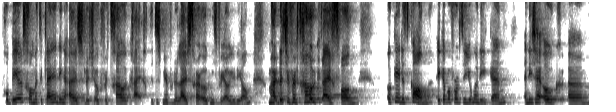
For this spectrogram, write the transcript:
probeer het gewoon met de kleine dingen uit, zodat je ook vertrouwen krijgt. Dit is meer voor de luisteraar, ook niet voor jou, Julian. Maar dat je vertrouwen krijgt van, oké, dit kan. Ik heb bijvoorbeeld een jongen die ik ken, en die zei ook ehm,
